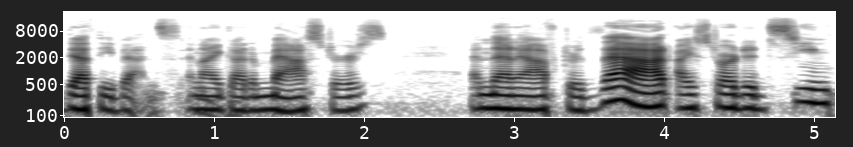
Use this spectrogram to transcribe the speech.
death events, and I got a master's. And then after that, I started seeing,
